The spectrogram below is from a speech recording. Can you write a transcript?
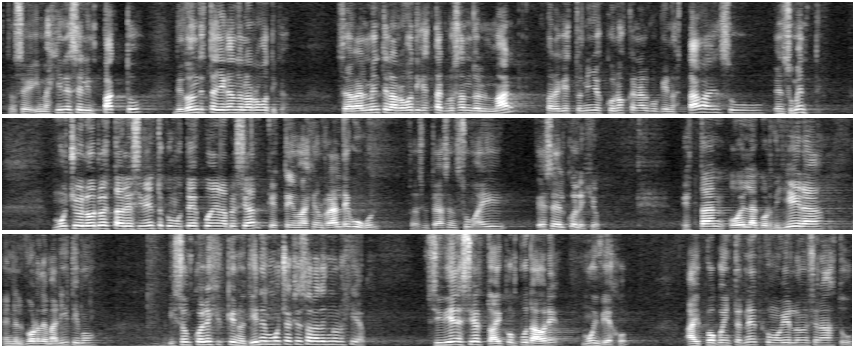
Entonces, imagínense el impacto de dónde está llegando la robótica. O sea, realmente la robótica está cruzando el mar para que estos niños conozcan algo que no estaba en su, en su mente. Muchos de los otros establecimientos, como ustedes pueden apreciar, que esta imagen real de Google, o sea, si ustedes hacen zoom ahí, ese es el colegio, están o en la cordillera, en el borde marítimo, y son colegios que no tienen mucho acceso a la tecnología. Si bien es cierto, hay computadores muy viejos, hay poco internet, como bien lo mencionabas tú,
